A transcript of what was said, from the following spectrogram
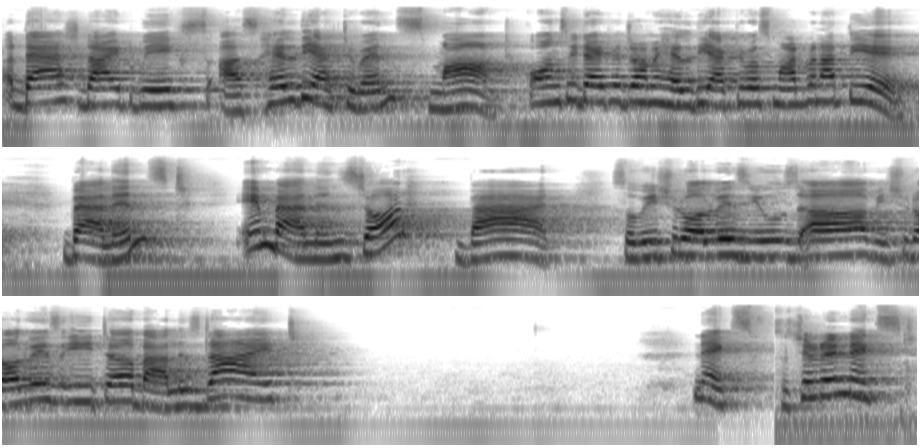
a dash diet makes us healthy active and smart कौन सी डाइट है जो हमें हेल्दी एक्टिव और स्मार्ट बनाती है? बैलेंस्ड इम्बैलेंस्ड और bad so we should always use a we should always eat a balanced diet next so children next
